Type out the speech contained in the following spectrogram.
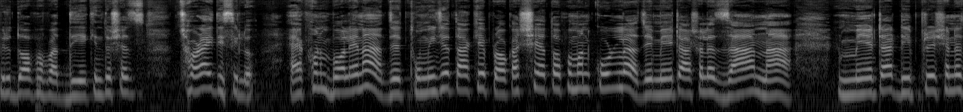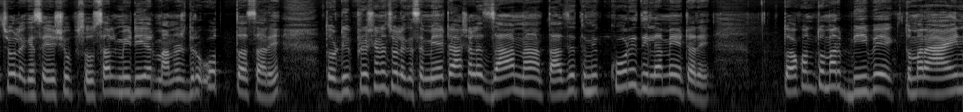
বিরুদ্ধে অপবাদ দিয়ে কিন্তু সে ছড়াই দিছিল। এখন বলে না যে, তুমি যে তাকে প্রকাশ্যে এত অপমান করলা যে মেয়েটা আসলে যা না। মেয়েটা ডিপ্রেশনে চলে গেছে। এসব সোশ্যাল মিডিয়ার মানুষদের অত্যাচারে তো ডিপ্রেশনে চলে গেছে। মেয়েটা আসলে যা না, তা যে তুমি করে দিলা মেয়েটারে। তখন তোমার বিবেক, তোমার আইন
